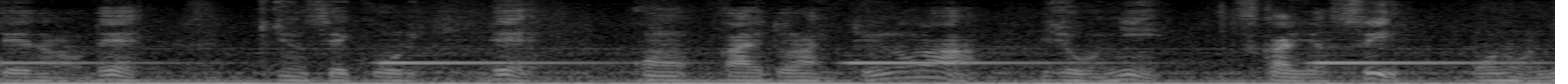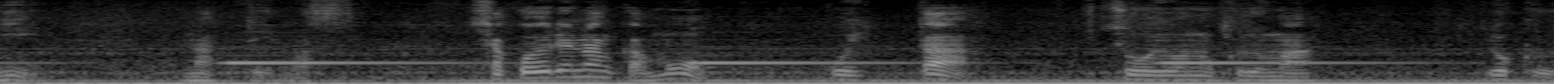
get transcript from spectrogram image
正なので純正クオリティでこのガイドラインというのが非常に使いやすいものになっています。車庫入れなんかもこういった商用の車よく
